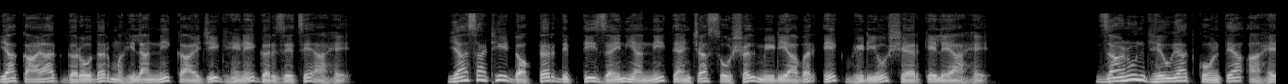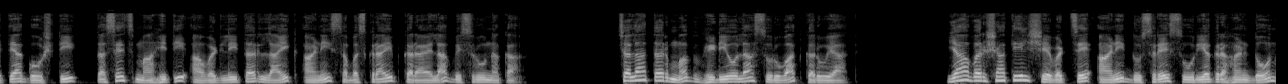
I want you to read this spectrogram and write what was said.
या काळात गरोदर महिलांनी काळजी घेणे गरजेचे आहे. यासाठी डॉक्टर दीप्ती जैन यांनी त्यांच्या सोशल मीडियावर एक व्हिडिओ शेअर केले आहे. जाणून घेऊयात कोणत्या आहे त्या गोष्टी तसेच माहिती आवडली तर लाईक आणि सबस्क्राईब करायला विसरू नका. चला तर मग व्हिडिओला सुरुवात करूयात. या वर्षातील शेवटचे आणि दुसरे सूर्यग्रहण दोन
